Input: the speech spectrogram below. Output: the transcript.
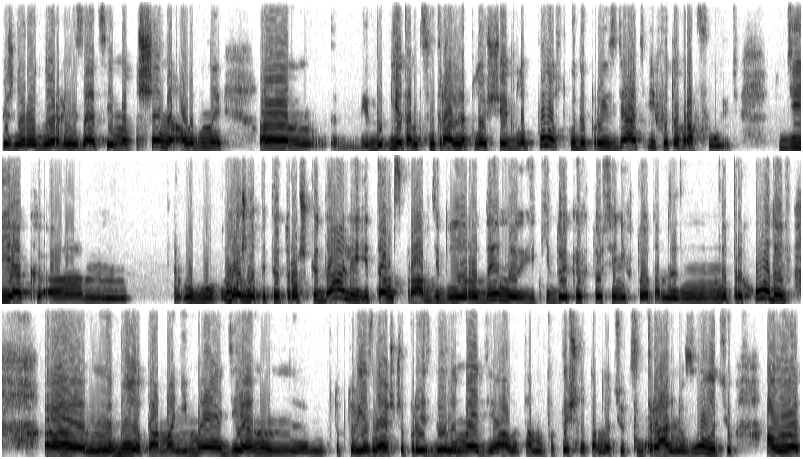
міжнародної організації машини, але вони е, є там центральна площа і блокпост, куди приїздять і фотографують. Тоді як м, можна піти трошки далі, і там справді були родини, які до яких хтось і ніхто там не, не приходив, е, не було там ані медіа. Ну тобто я знаю, що приїздили медіа, але там фактично там на цю центральну вулицю. Але е,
